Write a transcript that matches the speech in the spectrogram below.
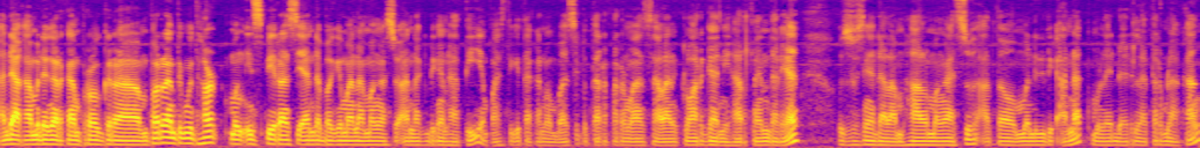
Anda akan mendengarkan program Parenting with Heart, menginspirasi Anda bagaimana mengasuh anak dengan hati. Yang pasti kita akan membahas seputar permasalahan keluarga nih, Heartliner ya. Khususnya dalam hal mengasuh atau mendidik anak, mulai dari latar belakang,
